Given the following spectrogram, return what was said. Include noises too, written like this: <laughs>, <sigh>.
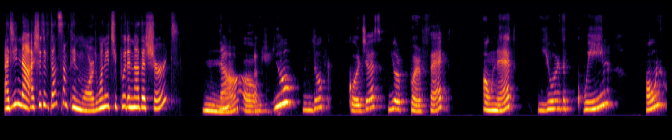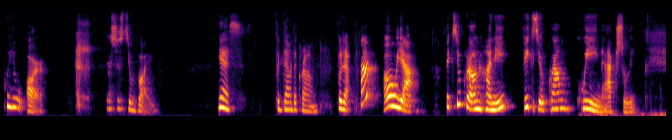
I didn't know. I should have done something more. Do you want me to put another shirt? No. Okay. You look gorgeous. You're perfect. Own it. You're the queen. Own who you are. That's just your vibe. Yes. Put down the crown. Put up. Huh? Oh, yeah. Fix your crown, honey. Fix your crown, queen, actually.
